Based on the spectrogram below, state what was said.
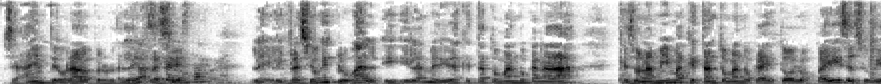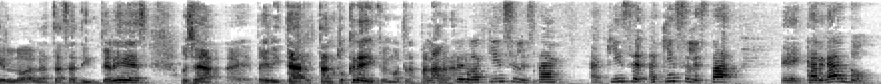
O sea, ha empeorado, pero la, inflación, la, inflación es global y, las medidas que está tomando Canadá, que son las mismas que están tomando casi todos los países, subirlo a las tasas de interés, o sea, eh, evitar tanto crédito, en otras palabras. Pero a quién se le está, a quién se, a quién se le está eh, cargando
